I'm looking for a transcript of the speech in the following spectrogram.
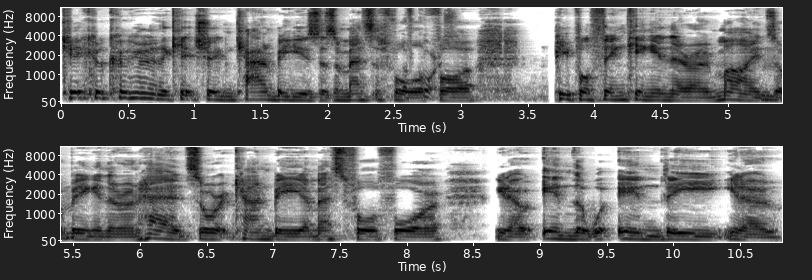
cooking in the kitchen can be used as a metaphor for people thinking in their own minds mm-hmm. or being in their own heads, or it can be a metaphor for you know in the in the you know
